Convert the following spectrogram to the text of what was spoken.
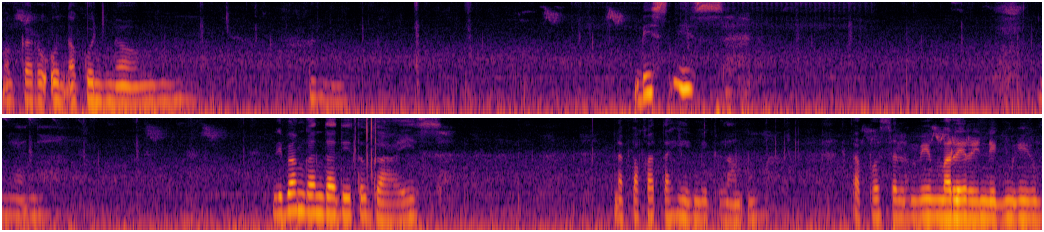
magkaroon ako ng ano, business. Yan. Di ba ang ganda dito guys? Napakatahimik lang. Tapos alam mo yung maririnig mo yung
